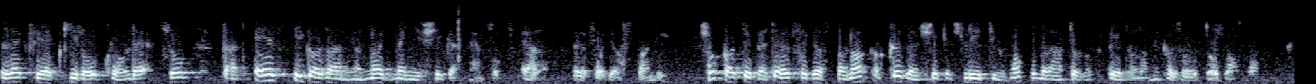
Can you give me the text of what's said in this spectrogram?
legfeljebb kilókról lehet szó. Tehát ez igazán olyan nagy mennyiséget nem fog elfogyasztani sokkal többet elfogyasztanak a közönséges lítium akkumulátorok, például amik az autóban vannak.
